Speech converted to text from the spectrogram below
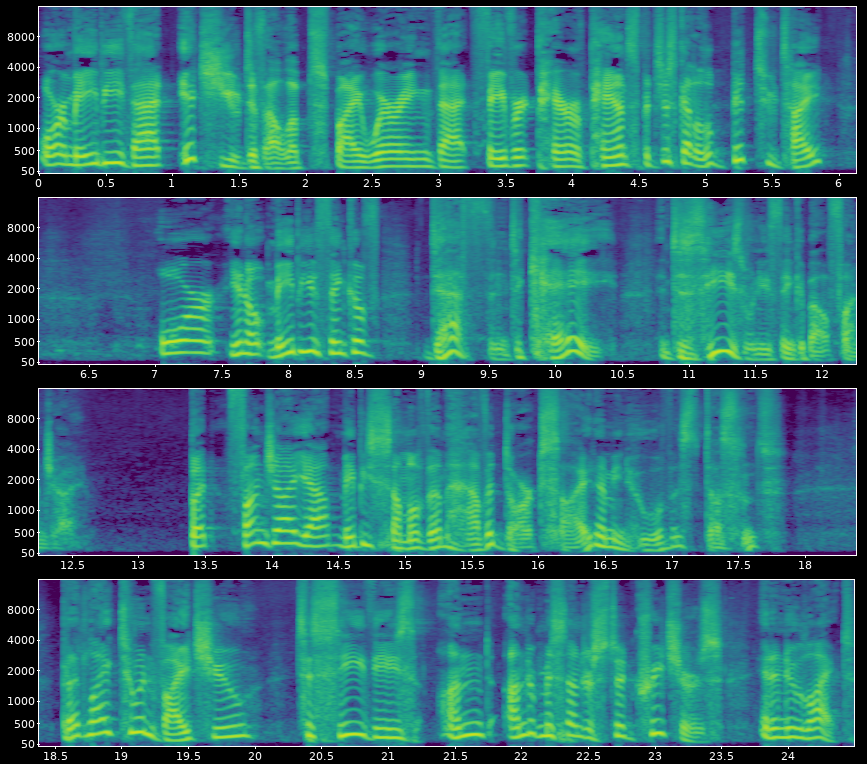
Or maybe that itch you developed by wearing that favorite pair of pants, but just got a little bit too tight. Or, you know, maybe you think of death and decay and disease when you think about fungi. But fungi, yeah, maybe some of them have a dark side. I mean, who of us doesn't? But I'd like to invite you to see these un- under misunderstood creatures in a new light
